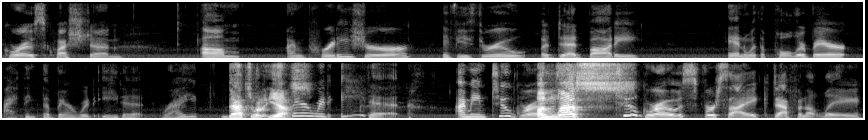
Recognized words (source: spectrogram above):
gross question. Um, I'm pretty sure if you threw a dead body in with a polar bear, I think the bear would eat it, right? That's what, yes. The bear would eat it. I mean, too gross. Unless- too gross for Psych, definitely.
